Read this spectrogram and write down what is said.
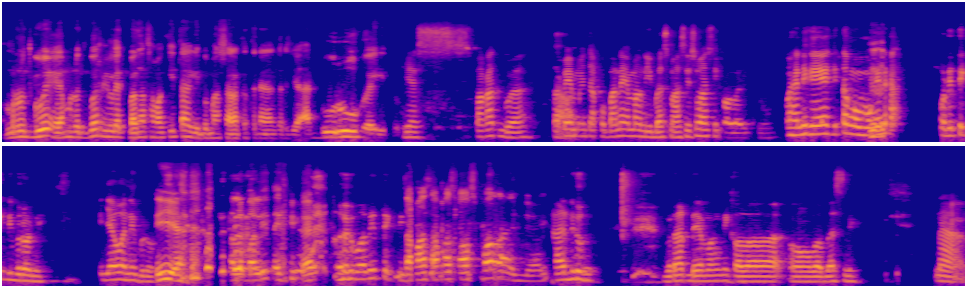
menurut gue ya menurut gue relate banget sama kita gitu masalah ketenaga kerjaan buruh kayak gitu. yes, sepakat gue. Tapi Oh. emang cakupannya emang dibahas mahasiswa sih kalau itu. Wah ini kayaknya kita ngomonginnya politik di bro nih. Kejauhan nih bro. Iya. Kalau politik kan Kalau politik nih. sama-sama sospol aja. Aduh, berat deh emang nih kalau ngomong babas nih. Nah,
